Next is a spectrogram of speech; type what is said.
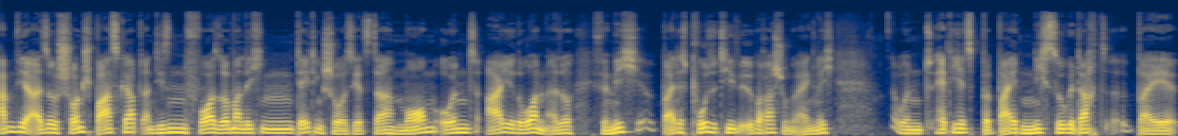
haben wir also schon Spaß gehabt an diesen vorsommerlichen Dating-Shows jetzt da, Mom und Are You the One? Also für mich beides positive Überraschungen eigentlich. Und hätte ich jetzt bei beiden nicht so gedacht, bei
